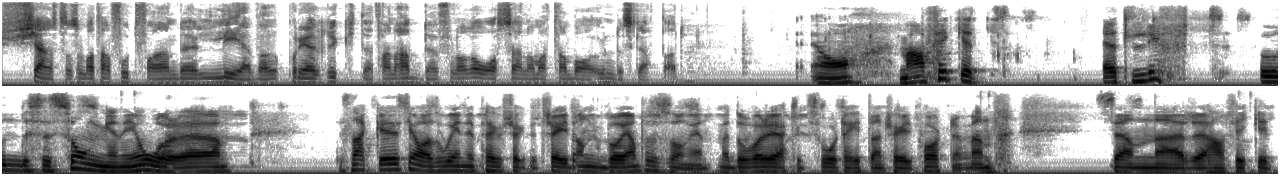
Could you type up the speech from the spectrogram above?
känns det som att han fortfarande lever på det ryktet han hade för några år sedan om att han var underskattad. Ja, men han fick ett, ett lyft under säsongen i år. Eh, det snackades ju om att Winnipeg försökte trade honom i början på säsongen, men då var det jäkligt svårt att hitta en tradepartner. Men sen när han fick ett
